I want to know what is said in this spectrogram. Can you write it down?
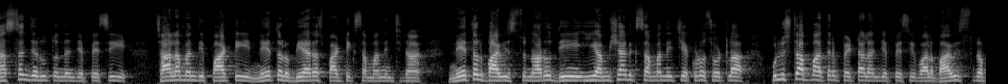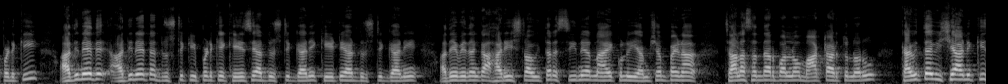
నష్టం జరుగుతుందని చెప్పేసి చాలామంది పార్టీ పార్టీ నేతలు బీఆర్ఎస్ పార్టీకి సంబంధించిన నేతలు భావిస్తున్నారు. దీ ఈ అంశానికి సంబంధించి ఎక్కడో చోట్ల పుల్ స్టాప్ మాత్రం పెట్టాలని చెప్పేసి వాళ్ళు భావిస్తున్నప్పటికీ అధినేత అధినేత దృష్టికి ఇప్పటికే కేసీఆర్ దృష్టికి కానీ కేటీఆర్ దృష్టికి కానీ అదేవిధంగా హరీష్ రావు ఇతర సీనియర్ నాయకులు ఈ అంశంపైన చాలా సందర్భాల్లో మాట్లాడుతున్నారు. కవిత విషయానికి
